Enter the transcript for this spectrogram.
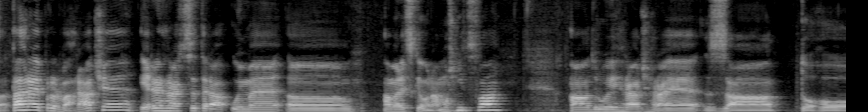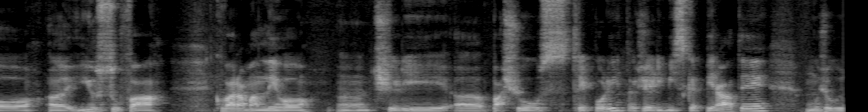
ta- hra je pro dva hráče. Jeden hráč se teda ujme uh, amerického námořnictva a druhý hráč hraje za toho uh, Yusufa Kvaramanliho, uh, čili pašu z Tripoli, takže libýské piráty. Můžou,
